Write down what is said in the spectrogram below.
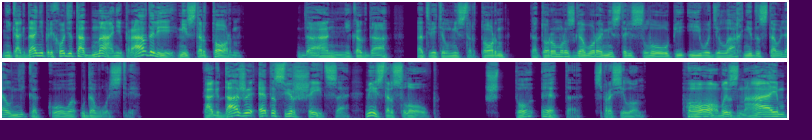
никогда не приходит одна, не правда ли, мистер Торн?» «Да, никогда», — ответил мистер Торн, которому разговор о мистере Слоупе и его делах не доставлял никакого удовольствия. «Когда же это свершится, мистер Слоуп?» «Что это?» — спросил он. «О, мы знаем,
